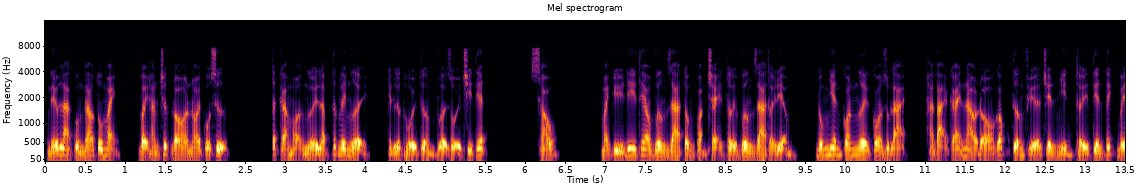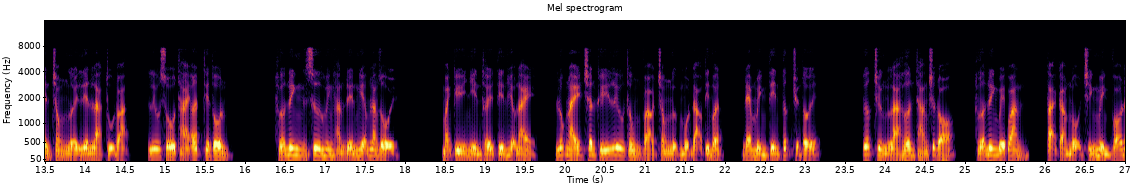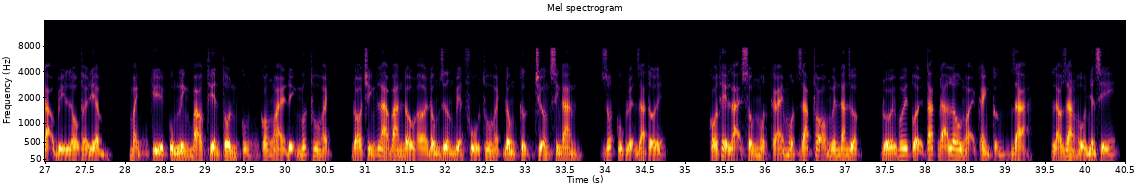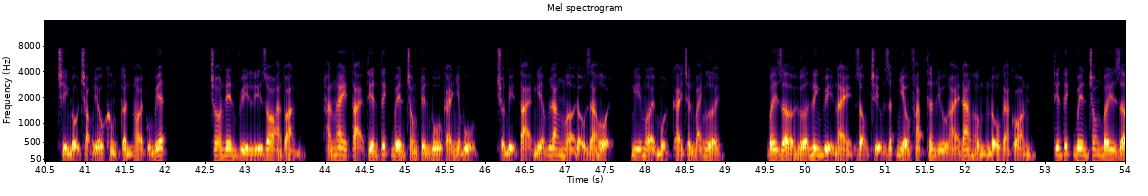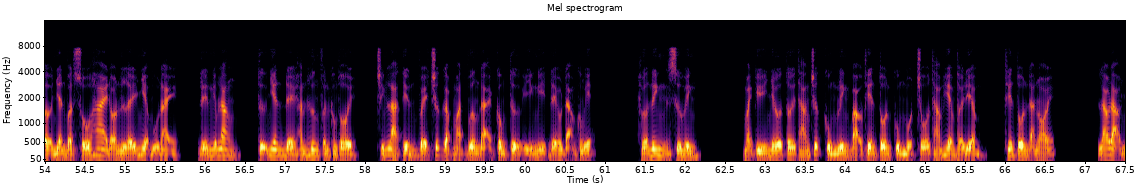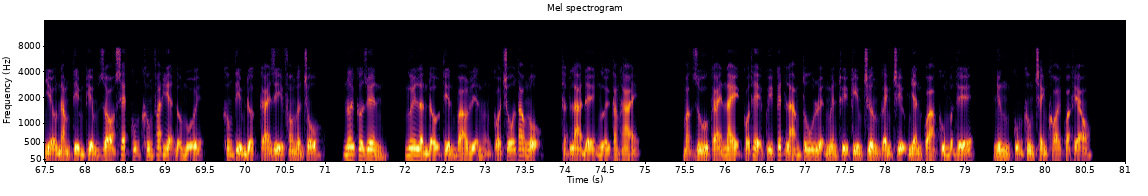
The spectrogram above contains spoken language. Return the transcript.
Nếu là cuồng đao tô mạnh, vậy hắn trước đó nói cố sự. Tất cả mọi người lập tức lên người kiệt lực hồi tưởng vừa rồi chi tiết. Sáu. Mạnh kỳ đi theo vương gia tổng quản chạy tới vương gia thời điểm, đột nhiên con ngươi co rụt lại, hắn tại cái nào đó góc tường phía trên nhìn thấy tiên tích bên trong người liên lạc thủ đoạn, lưu số thái ất thiên tôn. Hứa ninh sư huynh hắn đến nghiễm lăng rồi. Mạnh kỳ nhìn thấy tín hiệu này, lúc này chân khí lưu thông vào trong ngực một đạo tín vật, đem mình tin tức chuyển tới. Ước chừng là hơn tháng trước đó, hứa ninh bế quan, tại cảm nội chính mình võ đạo bị lộ thời điểm, mạnh kỳ cùng linh bảo thiên tôn cũng có ngoài định mức thu hoạch, đó chính là ban đầu ở đông dương biệt phủ thu hoạch đông cực trường sinh đan rốt cục luyện ra tới. Có thể lại sống một cái một giáp thọ nguyên đan dược, đối với tuổi tác đã lâu ngoại cảnh cường giả, lão giang hồ nhân sĩ, trình độ trọng yếu không cần nói cũng biết. Cho nên vì lý do an toàn, hắn ngay tại tiên tích bên trong tuyên bố cái nhiệm vụ, chuẩn bị tại nghiễm lăng mở đấu giá hội, nghĩ mời một cái chấn bãi người. Bây giờ hứa ninh vị này rộng chịu rất nhiều pháp thân ưu ái đang hồng nổ gà con, tiên tích bên trong bây giờ nhân vật số hai đón lấy nhiệm vụ này, đến nghiễm lăng, tự nhiên để hắn hưng phấn không thôi, chính là tiến về trước gặp mặt vương đại công tử ý nghĩ đều đạm không ít. Hứa ninh sư huynh mạnh ký nhớ tới tháng trước cùng linh bảo thiên tôn cùng một chỗ thám hiểm thời điểm, thiên tôn đã nói, lão đạo nhiều năm tìm kiếm dò xét cũng không phát hiện đầu mối, không tìm được cái gì phong ấn chỗ, nơi cơ duyên, ngươi lần đầu tiến vào liền có chỗ tao nộ thật là để người cảm khái. Mặc dù cái này có thể quy kết làm tu luyện nguyên thủy kim trương gánh chịu nhân quả cùng vận thế, nhưng cũng không tránh khỏi quá khéo.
